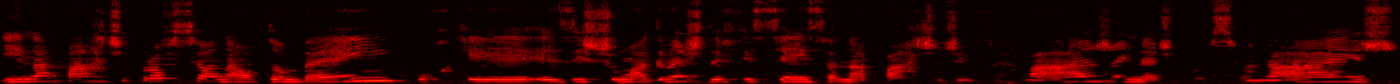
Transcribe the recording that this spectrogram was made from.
E na parte profissional também, porque existe uma grande deficiência na parte de enfermagem, né, de profissionais,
